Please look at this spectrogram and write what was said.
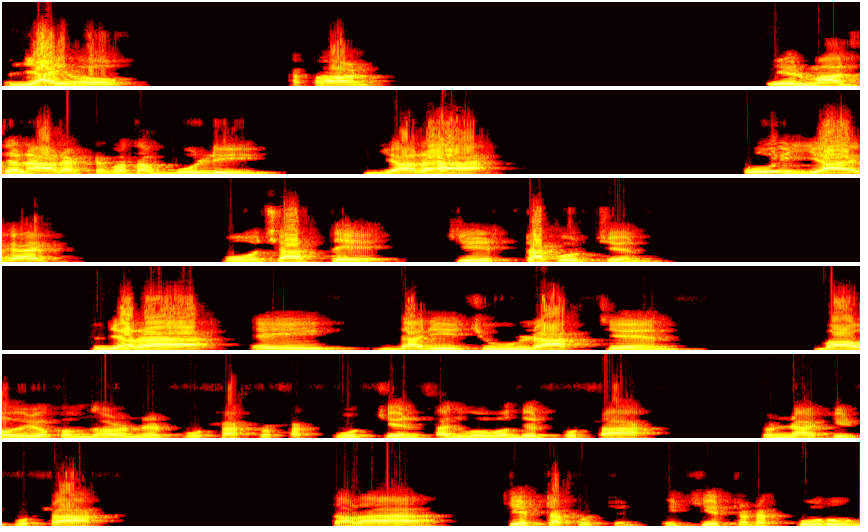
যাই হোক, এখন এর মাঝখানে আর একটা কথা বলি। যারা ওই জায়গায় পৌঁছাতে চেষ্টা করছেন। যারা এই দাড়ি চুল রাখছেন বা ওই রকম ধরনের পোশাক টোশাক পরছেন, সাধু বাবাদের পোশাক, সন্ন্যাসীর পোশাক, তারা চেষ্টা করছেন। এই চেষ্টাটা করুন।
